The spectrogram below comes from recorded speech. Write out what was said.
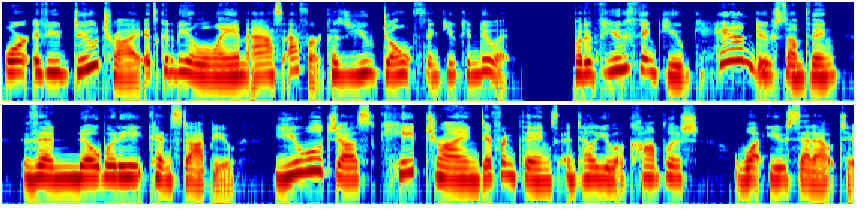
Or if you do try, it's going to be a lame ass effort because you don't think you can do it. But if you think you can do something, then nobody can stop you. You will just keep trying different things until you accomplish what you set out to.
